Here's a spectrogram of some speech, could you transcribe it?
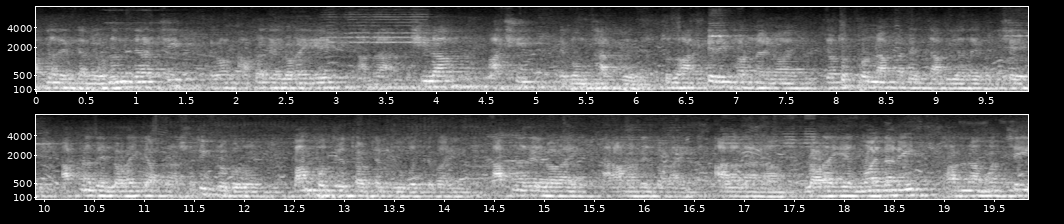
আপনাদেরকে আমি অভিনন্দন জানাচ্ছি এবং আপনাদের লড়াইয়ে আমরা ছিলাম। আছি এবং থাকব। শুধু আজকের এই ধরনের নয়, যতক্ষণ না আপনাদের দাবি আদায় হচ্ছে, আপনাদের লড়াইকে আপনারা সতীব্র করুন বামপন্থীর শুরু করতে পারি, আপনাদের লড়াই আর আমাদের লড়াই আলাদা না। লড়াইয়ের ময়দানে ধর্ণা মঞ্চেই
